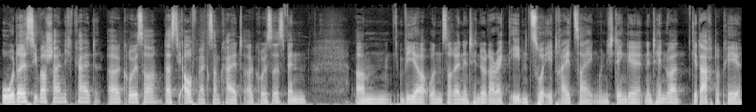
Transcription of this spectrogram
Oder ist die Wahrscheinlichkeit äh, größer, dass die Aufmerksamkeit äh, größer ist, wenn ähm, wir unsere Nintendo Direct eben zur E3 zeigen. Und ich denke, Nintendo hat gedacht, okay,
